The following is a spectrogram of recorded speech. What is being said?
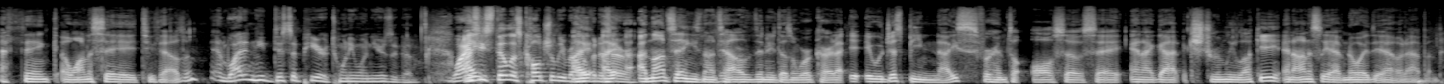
I think I want to say 2000. And why didn't he disappear 21 years ago? Why is I- he still as culturally I, relevant as I, ever? I'm not saying he's not talented and he doesn't work hard. I- It, it would just be nice for him to also say, and I got extremely lucky. And honestly, I have no idea how it happened.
